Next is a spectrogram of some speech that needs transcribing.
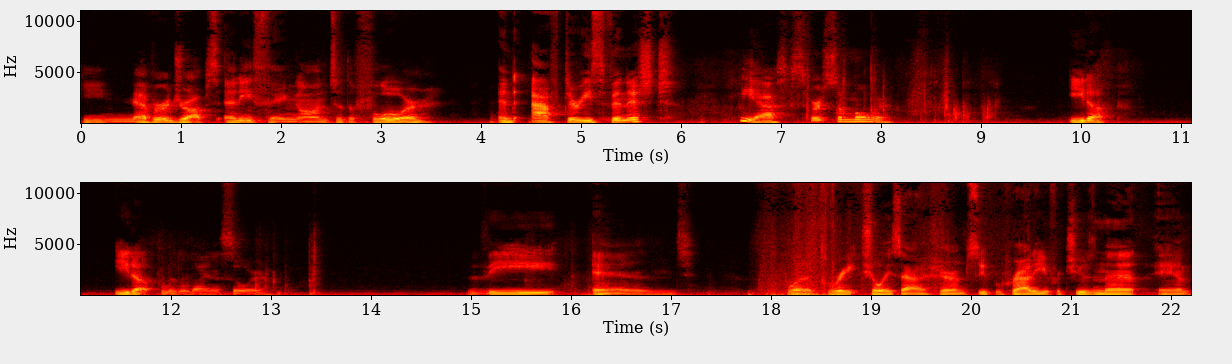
He never drops anything onto the floor. And after he's finished, he asks for some more. Eat up. Eat up, little dinosaur. The end. What a great choice, Asher. I'm super proud of you for choosing that, and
